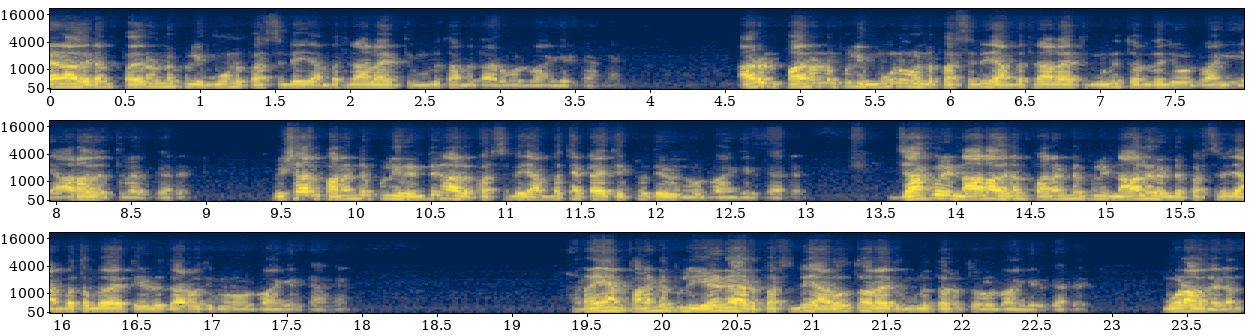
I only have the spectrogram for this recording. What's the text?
ஏழாவது இடம் பதினொன்று புள்ளி மூணு பர்சன்டேஜ் ஐம்பத்தி நாலாயிரத்தி முன்னூத்தி ஐம்பத்தாறு ஓட்டு வாங்கியிருக்காங்க. அருண் பதினொன்று புள்ளி மூணு ஒன்று பர்சன்டேஜ் ஐம்பத்தி நாலாயிரத்தி முன்னூத்தி தொண்ணூத்தஞ்சு ஓட்டு வாங்கி ஆறாவது இடத்துல இருக்காரு. விஷால் பன்னெண்டு புள்ளி ரெண்டு நாலு பர்சன்டேஜ் ஐம்பத்தி எட்டாயிரத்தி எட்நூத்தி எழுபது ஓட்டு வாங்கியிருக்காரு. ஜாக்குலி நாலாவது இடம் பன்னெண்டு புள்ளி நாலு ரெண்டு பர்சன்டேஜ் ஐம்பத்தொன்பதாயிரத்தி எழுநூத்தி அறுபத்தி மூணு ஓட்டு வாங்கியிருக்காங்க. ரயான் பன்னெண்டு புள்ளி ஏழு ஆறு பர்சன்டேஜ் அறுபத்தோராயிரத்தி முன்னூத்தி அறுபத்தி ஓட்டு வாங்கியிருக்காரு. மூணாவது இடம்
